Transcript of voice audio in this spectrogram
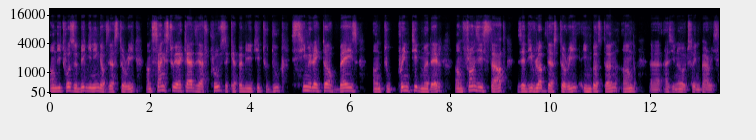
And it was the beginning of their story. And thanks to IRCAD, they have proved the capability to do simulator based onto printed model. And from this start, they developed their story in Boston and, uh, as you know, also in Paris.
